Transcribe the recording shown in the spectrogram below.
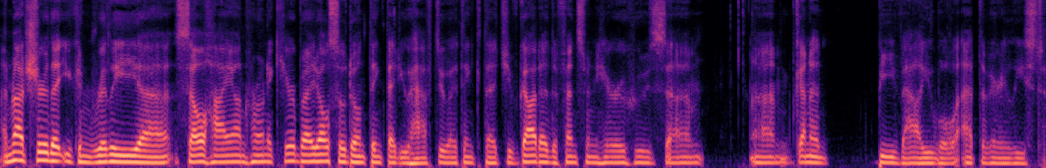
I'm not sure that you can really uh, sell high on Hronek here, but I also don't think that you have to. I think that you've got a defenseman here who's um, um, gonna be valuable at the very least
